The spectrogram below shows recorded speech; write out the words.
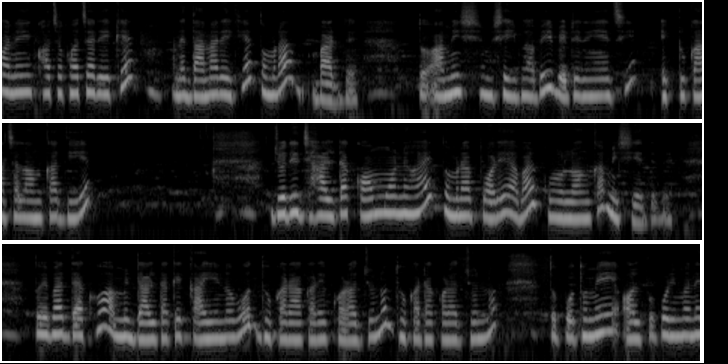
মানে খচা খচা রেখে মানে দানা রেখে তোমরা বাটবে। তো আমি সেইভাবেই বেটে নিয়েছি একটু কাঁচা লঙ্কা দিয়ে। যদি ঝালটা কম মনে হয়, তোমরা পরে আবার গুঁড়ো লঙ্কা মিশিয়ে দেবে। তো এবার দেখো, আমি ডালটাকে কাইয়ে নেব ধোকার আকারে করার জন্য, ধোকাটা করার জন্য। তো প্রথমে অল্প পরিমাণে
